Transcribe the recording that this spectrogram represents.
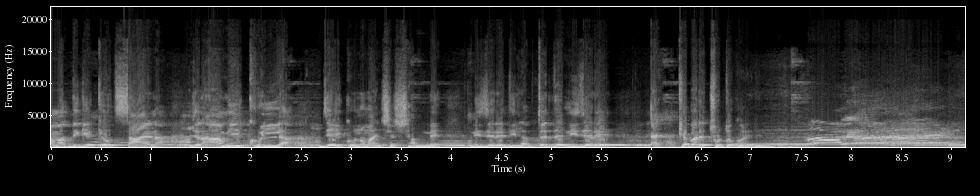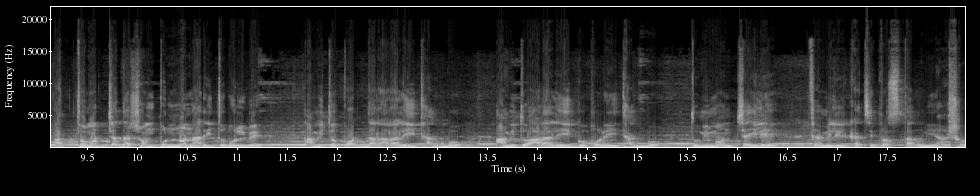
আমার দিকে কেউ চায় না। যে আমি খুললা যে কোনো মানুষের সামনে নিজেরে দিলাম। তো নিজেরে একেবারে ছোট করে দিলাম আত্মমর্যাদা সম্পূর্ণ নারী তো বলবে, আমি তো পর্দার আড়ালেই থাকব, আমি তো আড়ালেই গোপনেই থাকব। তুমি মন চাইলে ফ্যামিলির কাছে প্রস্তাব নিয়ে আসো।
